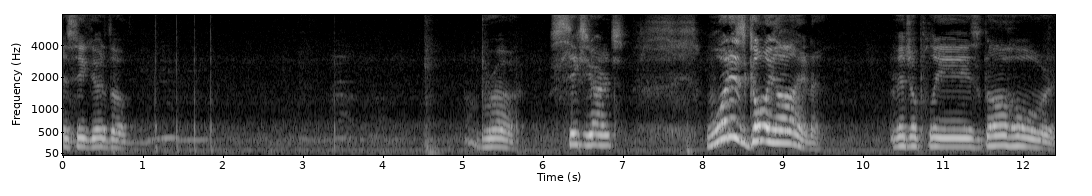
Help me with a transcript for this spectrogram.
Is he good though? Bruh. Six yards. What is going on? Vigil, please. No.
